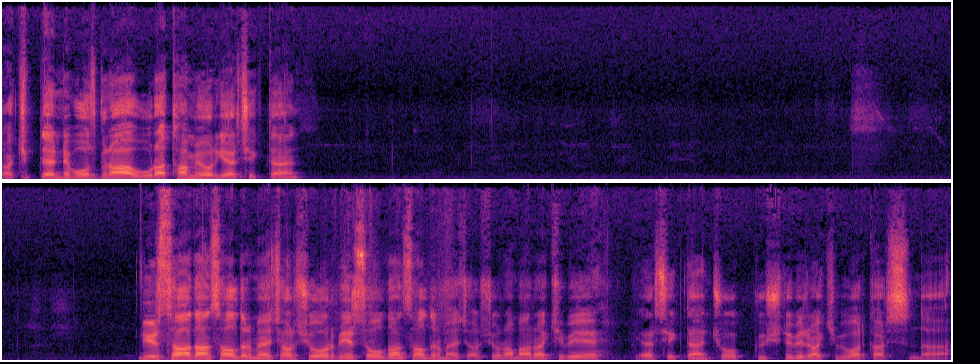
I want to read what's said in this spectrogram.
Rakiplerini bozguna uğratamıyor gerçekten. Bir sağdan saldırmaya çalışıyor, bir soldan saldırmaya çalışıyor ama rakibi gerçekten çok güçlü bir rakibi var karşısında.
